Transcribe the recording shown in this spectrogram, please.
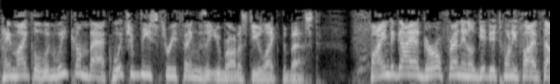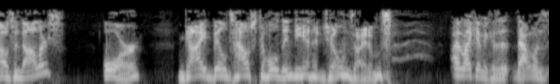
hey, Michael, when we come back, which of these three things that you brought us do you like the best? Find a guy a girlfriend and he'll give you $25,000? Or guy builds house to hold Indiana Jones items? I like him because that one's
